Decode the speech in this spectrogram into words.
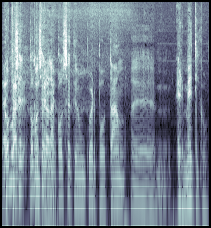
a ¿Cómo, estar se- cómo contra será la cosa que un cuerpo tan eh, hermético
